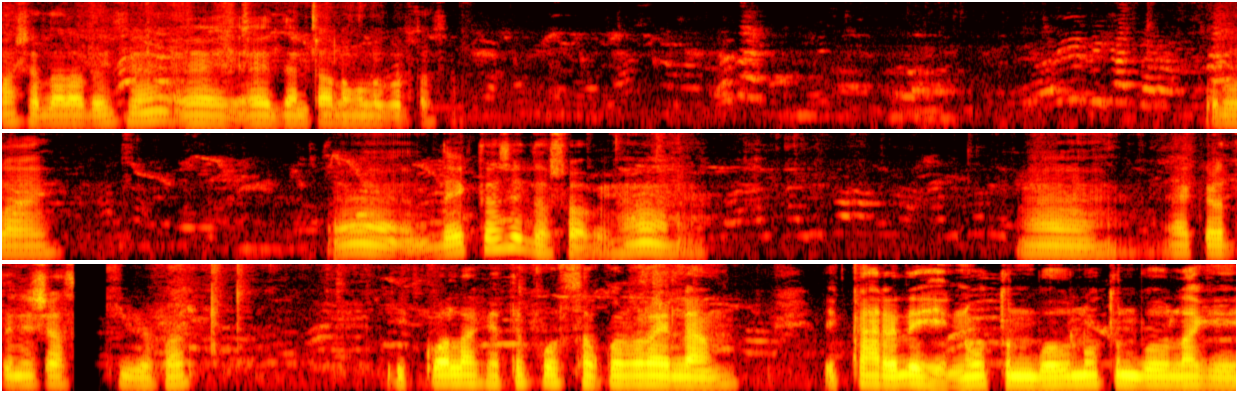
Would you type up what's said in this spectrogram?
পাশে দাঁড়া রয়েছে। এই দেন টালমলো করতেছে। হ্যাঁ দেখতেছি তো সবই হ্যাঁ। হ্যাঁ একটা জিনিস আছে। কি ব্যাপার? এই কলা খেতে প্রস্তাব করবার আইলাম। এই কারে দেখি নতুন বউ নতুন বউ লাগে।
